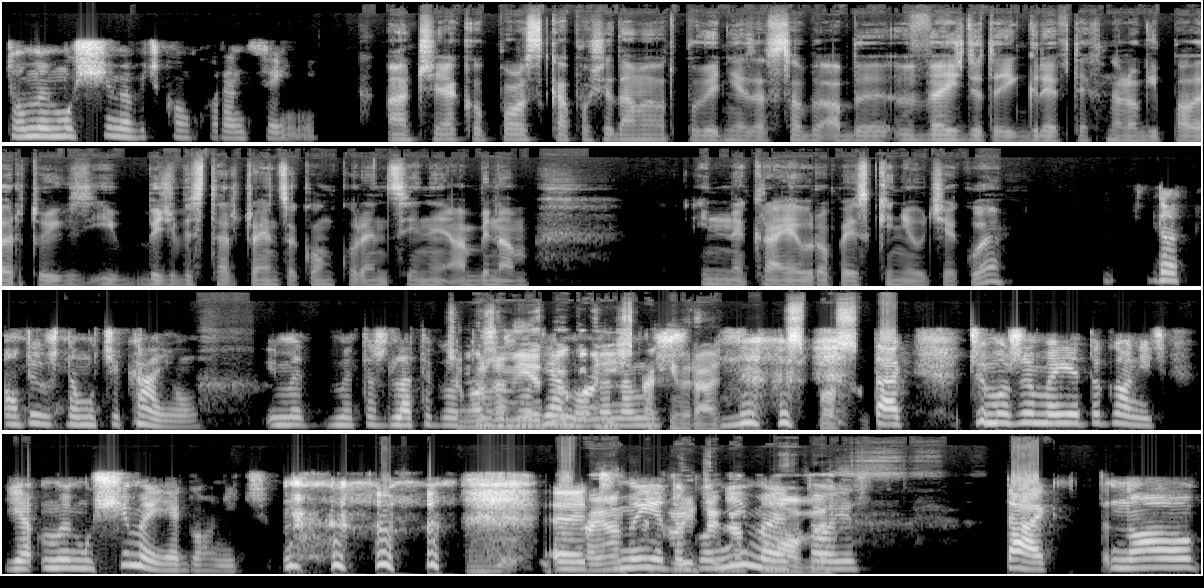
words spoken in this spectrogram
to my musimy być konkurencyjni. A czy jako Polska posiadamy odpowiednie zasoby, aby wejść do tej gry w technologii Power to X i być wystarczająco konkurencyjny, aby nam inne kraje europejskie nie uciekły? No, one już nam uciekają i my, my też dlatego Czy możemy je dogonić w takim już- razie w sposób? Tak, czy możemy je dogonić? Ja, my musimy je gonić. E, Czy my je dogonimy, to jest. Tak, no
